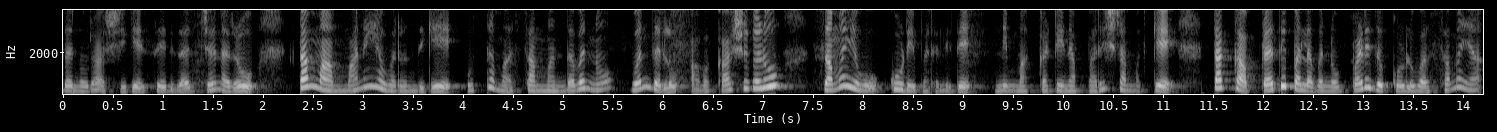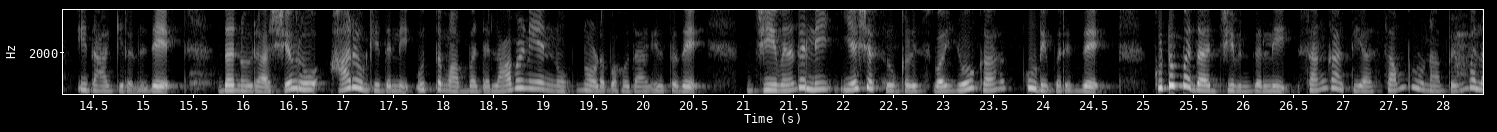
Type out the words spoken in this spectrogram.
ಧನು ರಾಶಿಗೆ ಸೇರಿದ ಜನರು ತಮ್ಮ ಮನೆಯವರೊಂದಿಗೆ ಉತ್ತಮ ಸಂಬಂಧವನ್ನು ಹೊಂದಲು ಅವಕಾಶಗಳು, ಸಮಯವು ಕೂಡಿ ಬರಲಿದೆ. ನಿಮ್ಮ ಕಠಿಣ ಪರಿಶ್ರಮಕ್ಕೆ ತಕ್ಕ ಪ್ರತಿಫಲವನ್ನು ಪಡೆದುಕೊಳ್ಳುವ ಸಮಯ ಇದಾಗಿರಲಿದೆ. ಧನು ರಾಶಿಯವರು ಆರೋಗ್ಯದಲ್ಲಿ ಉತ್ತಮ ಬದಲಾವಣೆಯನ್ನು ನೋಡಬಹುದಾಗಿರುತ್ತದೆ. ಜೀವನದಲ್ಲಿ ಯಶಸ್ಸು ಗಳಿಸುವ ಯೋಗ ಕೂಡಿ ಬರಲಿದೆ. ಕುಟುಂಬದ ಜೀವನದಲ್ಲಿ ಸಂಗಾತಿಯ ಸಂಪೂರ್ಣ ಬೆಂಬಲ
